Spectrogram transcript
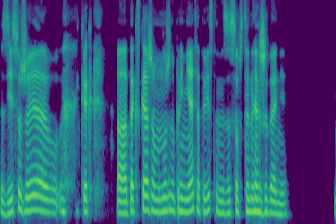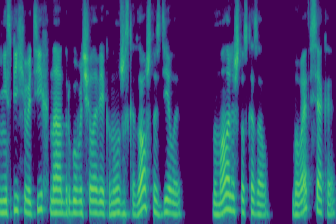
Здесь уже, как, а, так скажем, нужно принять ответственность за собственные ожидания. Не спихивать их на другого человека. Ну, он же сказал, что сделает. Ну, мало ли что сказал. Бывает всякое.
